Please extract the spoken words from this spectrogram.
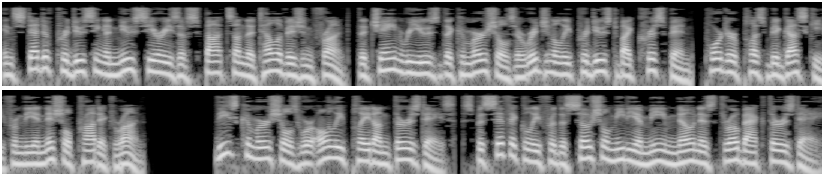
Instead of producing a new series of spots on the television front, the chain reused the commercials originally produced by Crispin, Porter plus Bogusky from the initial product run. These commercials were only played on Thursdays, specifically for the social media meme known as Throwback Thursday,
